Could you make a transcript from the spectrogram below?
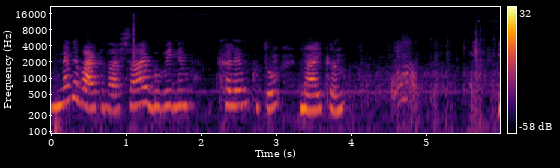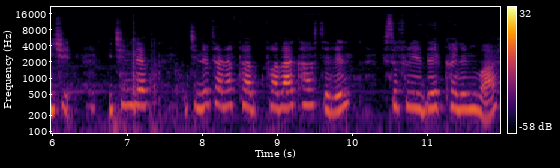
Merhaba arkadaşlar. Bu benim kalem kutum. Nikon. İçi, içinde içinde bir tane Fa- Faber-Castell'in 07 kalemi var.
